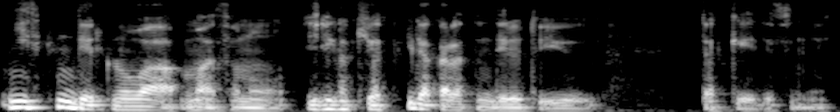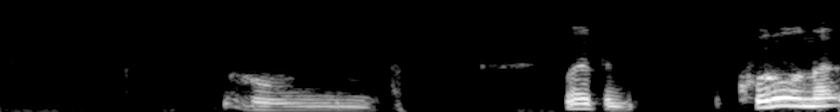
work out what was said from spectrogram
に住んでるのは、まあ、その、石垣が好きだから住んでるというだけですね。うん。まあ、やっぱコロナ、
